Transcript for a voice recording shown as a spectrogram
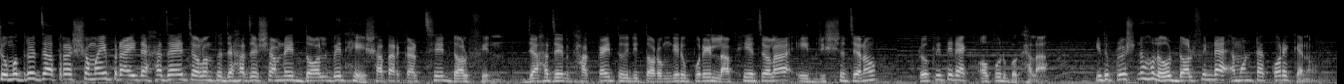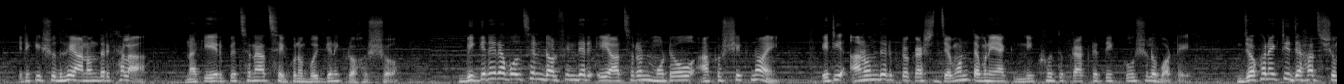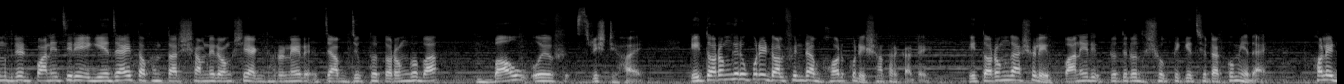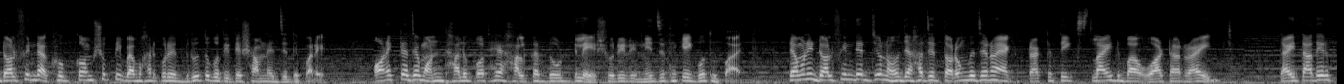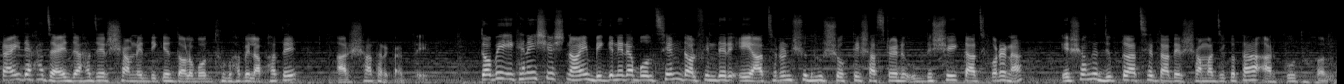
সমুদ্র যাত্রার সময় প্রায় দেখা যায় চলন্ত জাহাজের সামনে দল বেঁধে সাঁতার কাটছে ডলফিন। জাহাজের ধাক্কায় তৈরি তরঙ্গের উপরে লাফিয়ে চলা এই দৃশ্য যেন প্রকৃতির এক অপূর্ব খেলা। কিন্তু প্রশ্ন হলো, ডলফিনরা এমনটা করে কেন? এটা কি শুধুই আনন্দের খেলা, নাকি এর পেছনে আছে কোনো বৈজ্ঞানিক রহস্য? বিজ্ঞানীরা বলছেন, ডলফিনদের এই আচরণ মোটেও আকস্মিক নয়। এটি আনন্দের প্রকাশ যেমন, তেমনি এক নিখুঁত প্রাকৃতিক কৌশলও বটে। যখন একটি জাহাজ সমুদ্রের পানি চিরে এগিয়ে যায়, তখন তার সামনের অংশে এক ধরনের চাপযুক্ত তরঙ্গ বা বাউ ওয়েভ সৃষ্টি হয়। এই তরঙ্গের উপরে ডলফিনরা ভর করে সাঁতার কাটে। এই তরঙ্গ আসলে পানির প্রতিরোধ শক্তি কিছুটা কমিয়ে দেয়, ফলে ডলফিনরা খুব কম শক্তি ব্যবহার করে দ্রুত গতিতে সামনে যেতে পারে। অনেকটা যেমন ঢালু পথে হালকা দৌড় দিলে শরীর নিজে থেকেই গতি পায়, তেমনি ডলফিনদের জন্য জাহাজের তরঙ্গ যেন এক প্রাকৃতিক স্লাইড বা ওয়াটার রাইড। তাই তাদের প্রায় দেখা যায় জাহাজের সামনের দিকে দলবদ্ধভাবে লাফাতে আর সাঁতার কাটতে। তবে এখানেই শেষ নয়, বিজ্ঞানীরা বলছেন ডলফিনদের এই আচরণ শুধু শক্তি সাশ্রয়ের উদ্দেশ্যেই কাজ করে না, এর সঙ্গে যুক্ত আছে তাদের সামাজিকতা আর কৌতূহল।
